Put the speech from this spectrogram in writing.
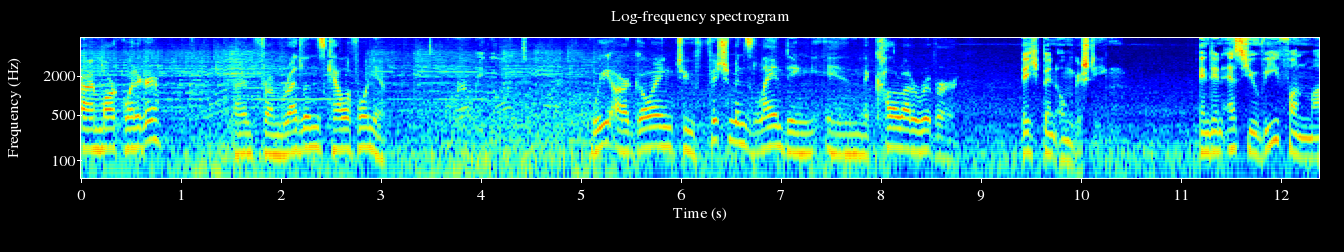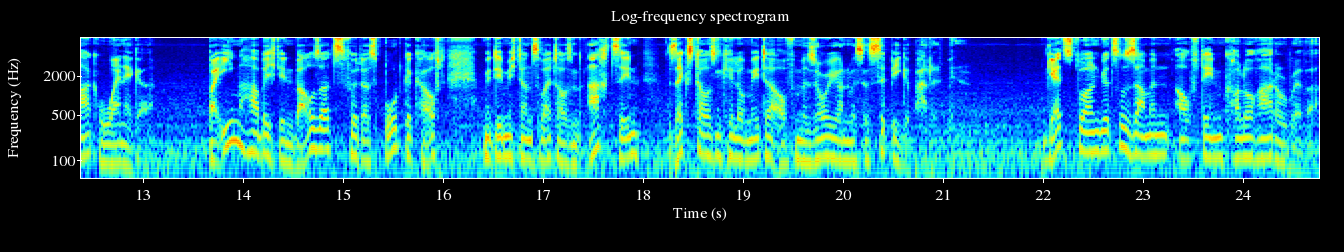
I'm Mark Weniger. I'm from Redlands, California. Where are we going to? We are going to Fisherman's Landing in the Colorado River. Ich bin umgestiegen. In den SUV von Mark Weniger. Bei ihm habe ich den Bausatz für das Boot gekauft, mit dem ich dann 2018 6000 Kilometer auf Missouri und Mississippi gepaddelt bin. Jetzt wollen wir zusammen auf den Colorado River.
